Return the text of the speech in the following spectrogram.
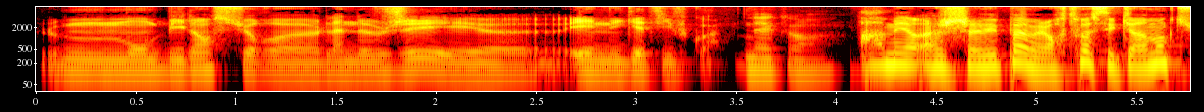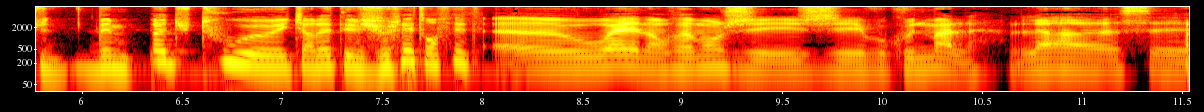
mon bilan sur la 9G est, négatif, quoi. D'accord. Ah, mais ah, je savais pas, mais alors toi, c'est carrément que tu n'aimes pas du tout Écarlate et Violette, en fait? Ouais, non, vraiment, j'ai beaucoup de mal. Là, c'est.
